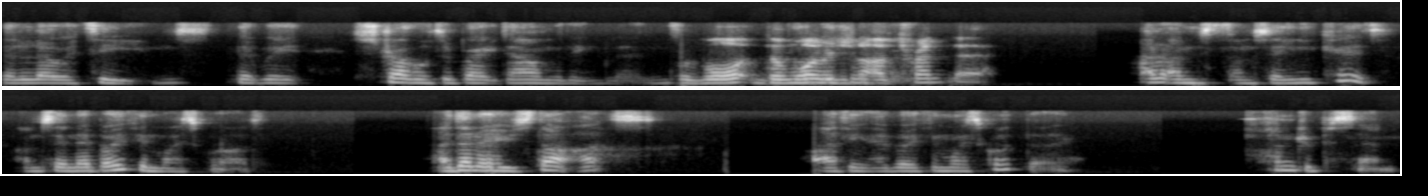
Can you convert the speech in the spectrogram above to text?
the lower teams that we struggle to break down with England. What, then why would you not have Trent there? I'm, I'm, I'm saying you could. I'm saying they're both in my squad. I don't know who starts. I think they're both in my squad though. Hundred percent.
